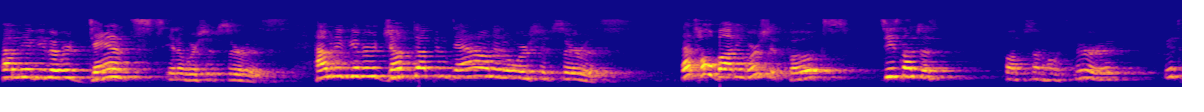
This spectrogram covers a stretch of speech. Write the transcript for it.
How many of you have ever danced in a worship service? How many of you have ever jumped up and down in a worship service? That's whole body worship, folks. See, it's not just Father, Son, Holy Spirit. It's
